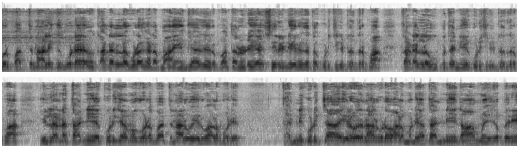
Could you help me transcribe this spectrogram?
ஒரு பத்து நாளைக்கு கூட கடலில் கூட கிடப்பான் எங்கேயாவது இருப்பான் தன்னுடைய சிறுநீரகத்தை குடிச்சிக்கிட்டு இருந்திருப்பான் கடலில் உப்பு தண்ணியை குடிச்சிக்கிட்டு இருந்திருப்பான். இல்லைன்னா தண்ணியை குடிக்காமல் கூட பத்து நாள் உயிர் வாழ முடியும் தண்ணி குடித்தா இருபது நாள் கூட வாழ முடியும். தண்ணி தான் மிகப்பெரிய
